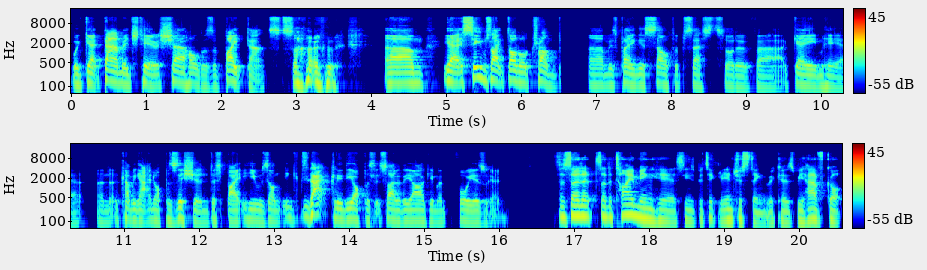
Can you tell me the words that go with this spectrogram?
would get damaged here as shareholders of ByteDance? So, um, yeah, it seems like Donald Trump um, is playing his self-obsessed sort of uh, game here and, coming out in opposition, despite he was on exactly the opposite side of the argument four years ago. So, so that so the timing here seems particularly interesting because we have got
